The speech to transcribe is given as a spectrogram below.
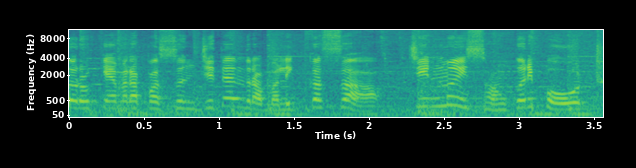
भुवनेश्वर पर्सन जितेंद्र मल्लिक सह चिन्मयी रिपोर्ट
